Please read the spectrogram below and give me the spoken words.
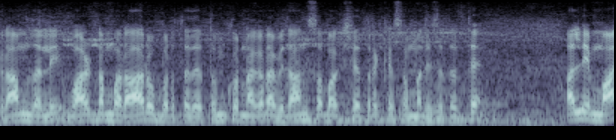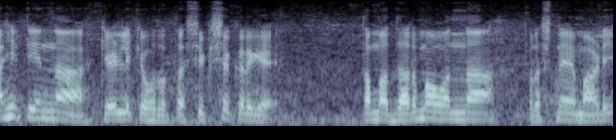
ಗ್ರಾಮದಲ್ಲಿ ವಾರ್ಡ್ ನಂಬರ್ ಆರು ಬರ್ತದೆ. ತುಮಕೂರು ನಗರ ವಿಧಾನಸಭಾ ಕ್ಷೇತ್ರಕ್ಕೆ ಸಂಬಂಧಿಸಿದಂತೆ. ಅಲ್ಲಿ ಮಾಹಿತಿಯನ್ನು ಕೇಳಲಿಕ್ಕೆ ಹೋದಂಥ ಶಿಕ್ಷಕರಿಗೆ ತಮ್ಮ ಧರ್ಮವನ್ನು ಪ್ರಶ್ನೆ ಮಾಡಿ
